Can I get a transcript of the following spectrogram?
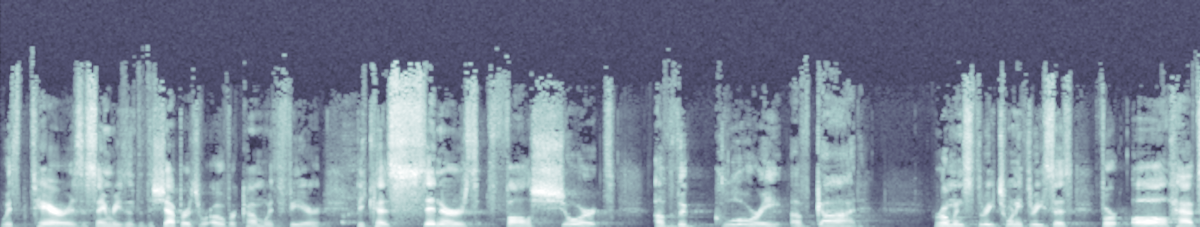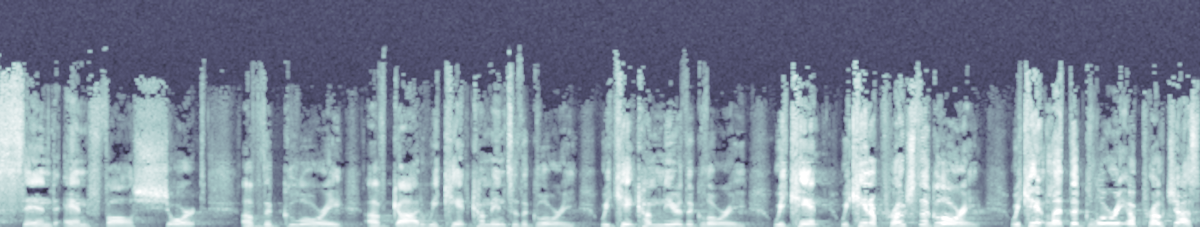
with terror is the same reason that the shepherds were overcome with fear, because sinners fall short of the glory of God. Romans 3:23 says, "For all have sinned and fall short of the glory of God. We can't come into the glory. We can't come near the glory. We can't, we can't approach the glory. We can't let the glory approach us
